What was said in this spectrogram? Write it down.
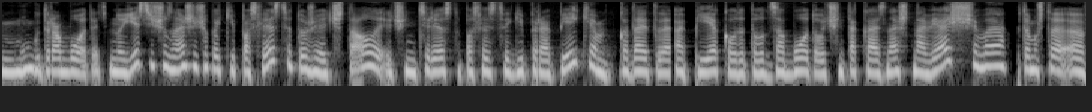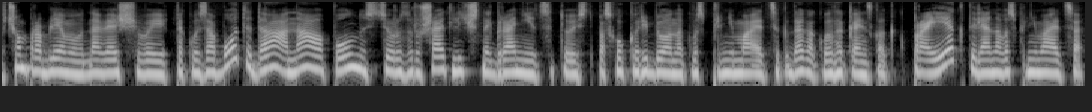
могут работать. Но есть еще, знаешь, еще какие последствия тоже я читала, очень интересно, последствия гиперопеки, когда это опека, вот это вот забота очень такая, знаешь, навязчивая, потому что э, в чем проблема навязчивой такой заботы, да, она полностью разрушает личные границы, то есть поскольку ребенок воспринимается, да, как, как я сказала, как проект, или она воспринимается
